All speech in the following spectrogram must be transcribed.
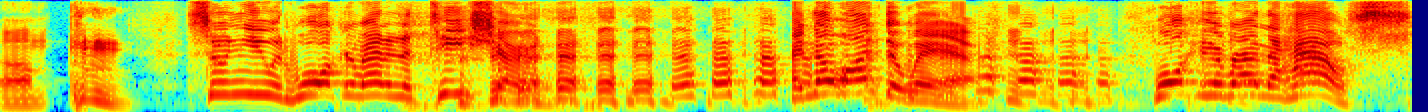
Um, Soon you would walk around in a t-shirt and no underwear, walking around the house.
